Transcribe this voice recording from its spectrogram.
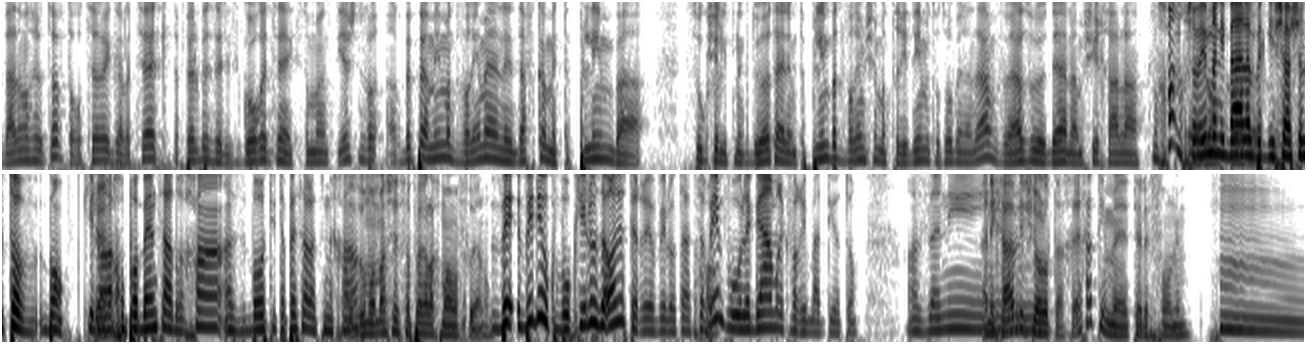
ואז אמרתי לו, טוב, אתה רוצה רגע לצאת, לטפל בזה, לסגור את זה? זאת אומרת, יש דבר, הרבה פעמים הדברים האלה דווקא מטפלים בסוג של התנגדויות האלה, מטפלים בדברים שמטרידים את אותו בן אדם, ואז הוא יודע להמשיך הלאה. נכון, עכשיו לאורך אם אני באה אליו. בגישה של, טוב, בוא, כאילו, כן. אנחנו פה באמצע הדרכה, אז בוא תתאפס על עצמך. אז הוא ממש יספר לך מה מפריע לו. ו- בדיוק, והוא כאילו, זה עוד יותר יביא לו את העצבים, נכון. והוא לגמרי כבר איבדתי אותו. אז אני... אני חייב לשאול אותך, איך את עם אה, טלפונים? Hmm.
